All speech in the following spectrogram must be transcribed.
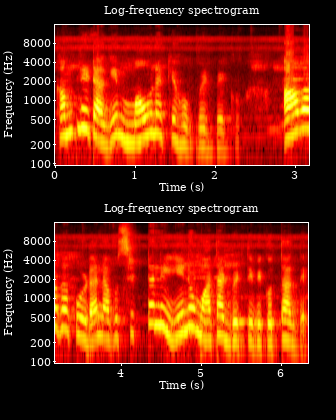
ಕಂಪ್ಲೀಟಾಗಿ ಮೌನಕ್ಕೆ ಹೋಗಿಬಿಡಬೇಕು. ಆವಾಗ ಕೂಡ ನಾವು ಸಿಟ್ಟಲ್ಲಿ ಏನೋ ಮಾತಾಡ್ಬಿಡ್ತೀವಿ ಗೊತ್ತಾಗದೆ.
